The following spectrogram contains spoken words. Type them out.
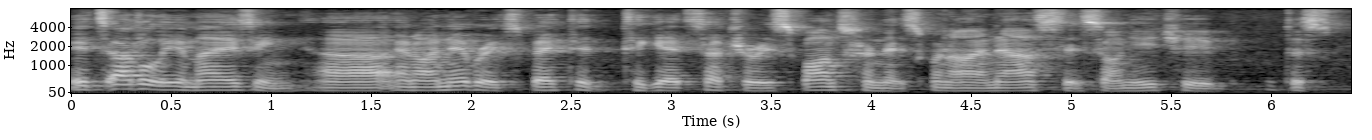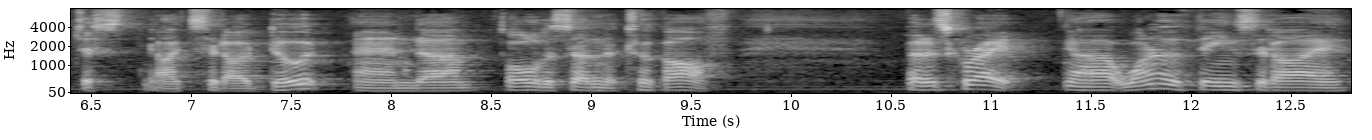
it's utterly amazing, uh, and I never expected to get such a response from this when I announced this on YouTube. Just, just I said I'd do it, and um, all of a sudden it took off. But it's great. Uh, one of the things that I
